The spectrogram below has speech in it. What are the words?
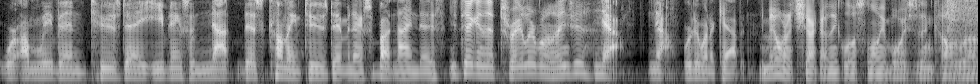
we're, I'm leaving Tuesday evening, so not this coming Tuesday, but next about nine days. You taking that trailer behind you? No, no, we're doing a cabin. You may want to check. I think Los Lonely Boys is in Colorado.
